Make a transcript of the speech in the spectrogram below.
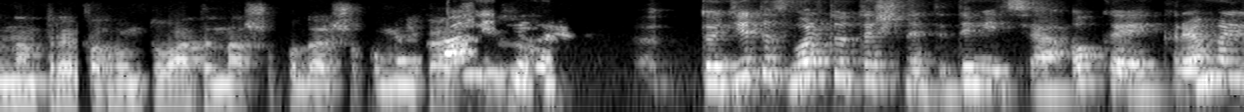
нам треба ґрунтувати нашу подальшу комунікацію. Тоді дозвольте уточнити. Дивіться, окей, Кремль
